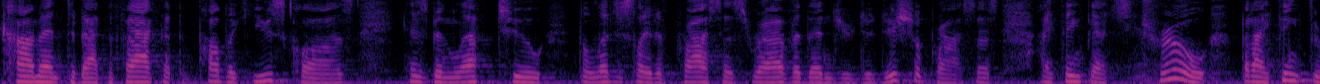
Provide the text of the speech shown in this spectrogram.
comment about the fact that the public use clause has been left to the legislative process rather than your judicial process, I think that's true, but I think the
